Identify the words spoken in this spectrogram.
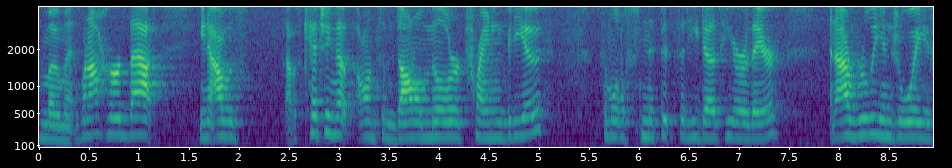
moment. When I heard that, you know, I was I was catching up on some Donald Miller training videos, some little snippets that he does here or there. And I really enjoy,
